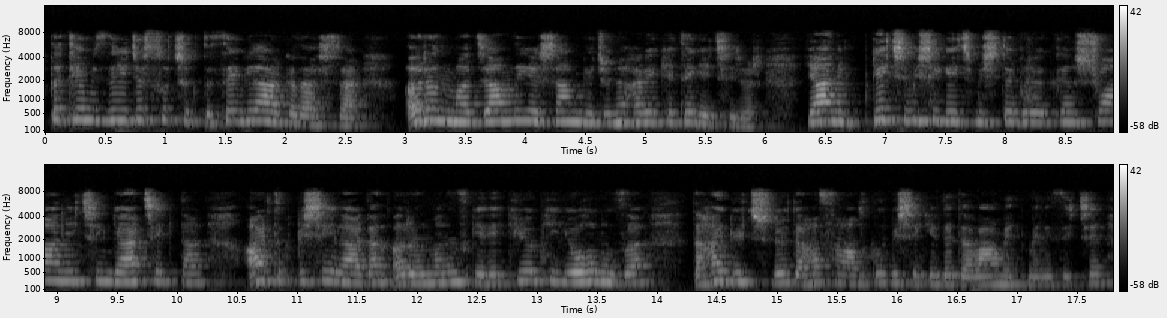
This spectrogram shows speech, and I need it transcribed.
Bu da temizleyici su çıktı sevgili arkadaşlar. Arınma canlı yaşam gücünü harekete geçirir. Yani geçmişi geçmişte bırakın. Şu an için gerçekten artık bir şeylerden arınmanız gerekiyor ki yolunuza daha güçlü, daha sağlıklı bir şekilde devam etmeniz için.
